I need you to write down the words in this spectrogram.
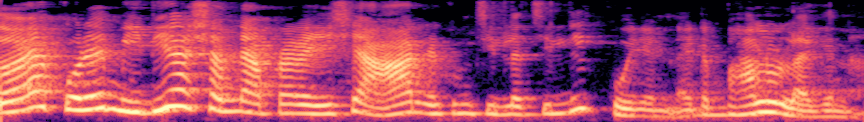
দয়া করে মিডিয়ার সামনে আপনারা এসে আর এরকম চিল্লাচিল্লি করেন না, এটা ভালো লাগে না।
